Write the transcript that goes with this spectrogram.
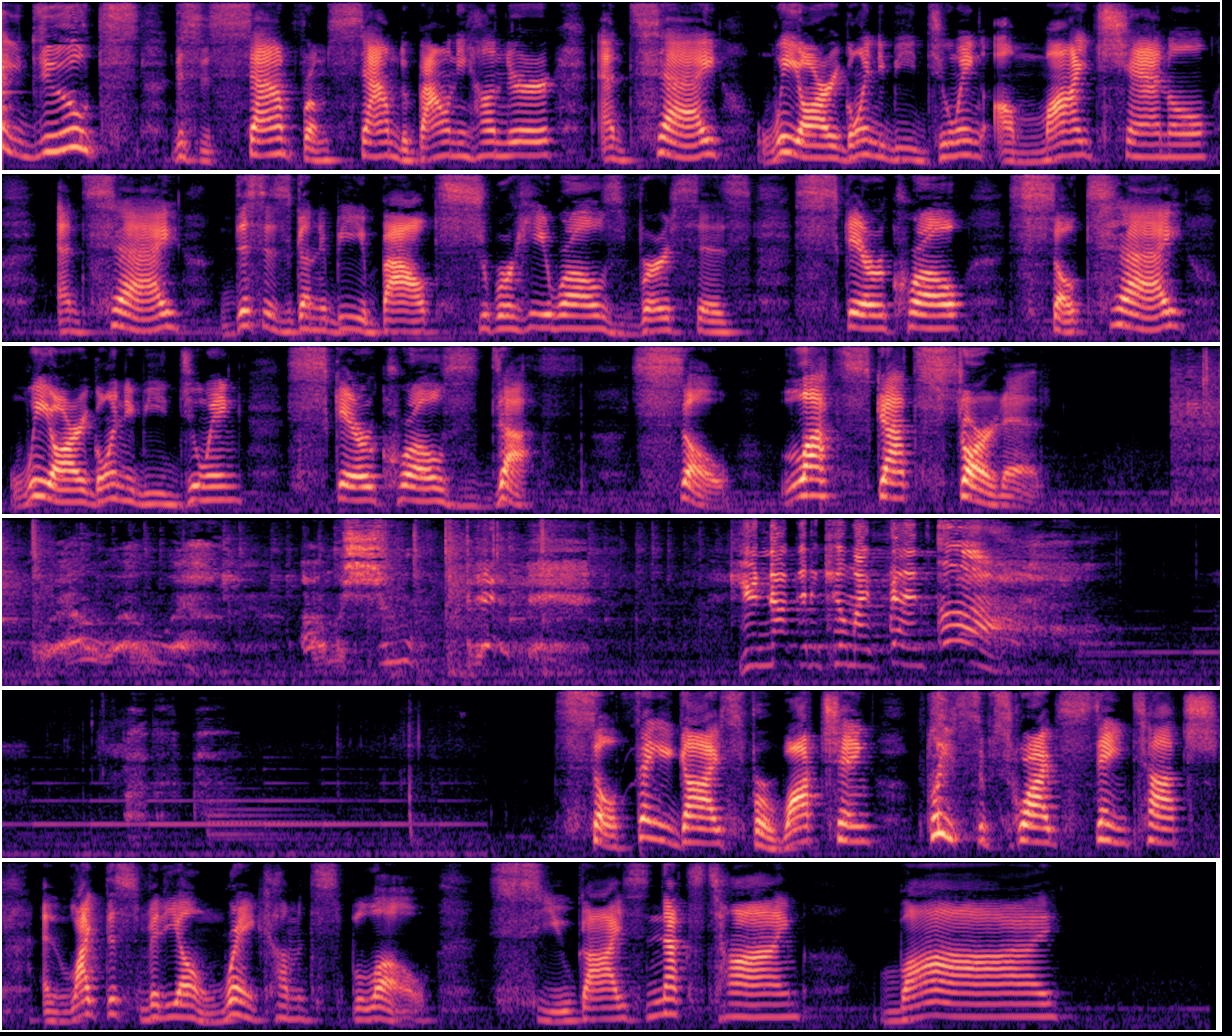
Hi dudes! This is Sam from Sam the Bounty Hunter and today we are going to be doing on my channel and today this is going to be about superheroes versus Scarecrow. So today we are going to be doing Scarecrow's death. So let's get started. Shoot You're not gonna kill my friends. Ugh. So thank you guys for watching. Please subscribe, stay in touch, and like this video and rate comments below. See you guys next time. Bye.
